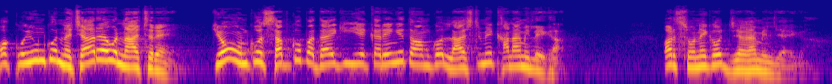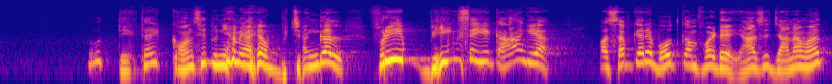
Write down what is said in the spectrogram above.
और कोई उनको नचा रहा है, वो नाच रहे हैं। क्यों? उनको सबको पता है कि ये करेंगे तो हमको लास्ट में खाना मिलेगा और सोने को जगह मिल जाएगा। वो देखता है कौन सी दुनिया में आया जंगल फ्री बींग से ये कहा गया? और सब कह रहे बहुत कंफर्ट है, यहाँ से जाना मत,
